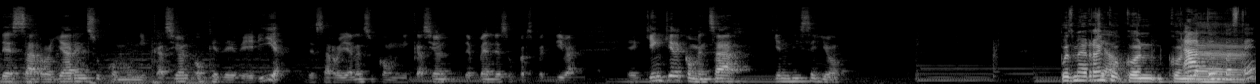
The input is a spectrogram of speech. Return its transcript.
desarrollar en su comunicación o que debería desarrollar en su comunicación? Depende de su perspectiva. Eh, ¿Quién quiere comenzar? ¿Quién dice yo? Pues me arranco con, con, ah, la,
